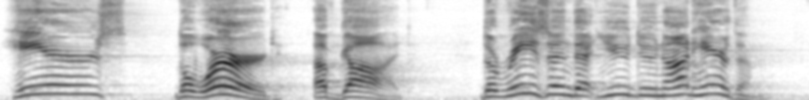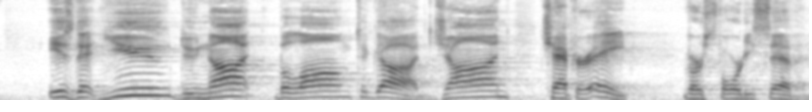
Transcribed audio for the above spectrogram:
hears the word of God. The reason that you do not hear them is that you do not belong to God. John chapter 8, verse 47.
